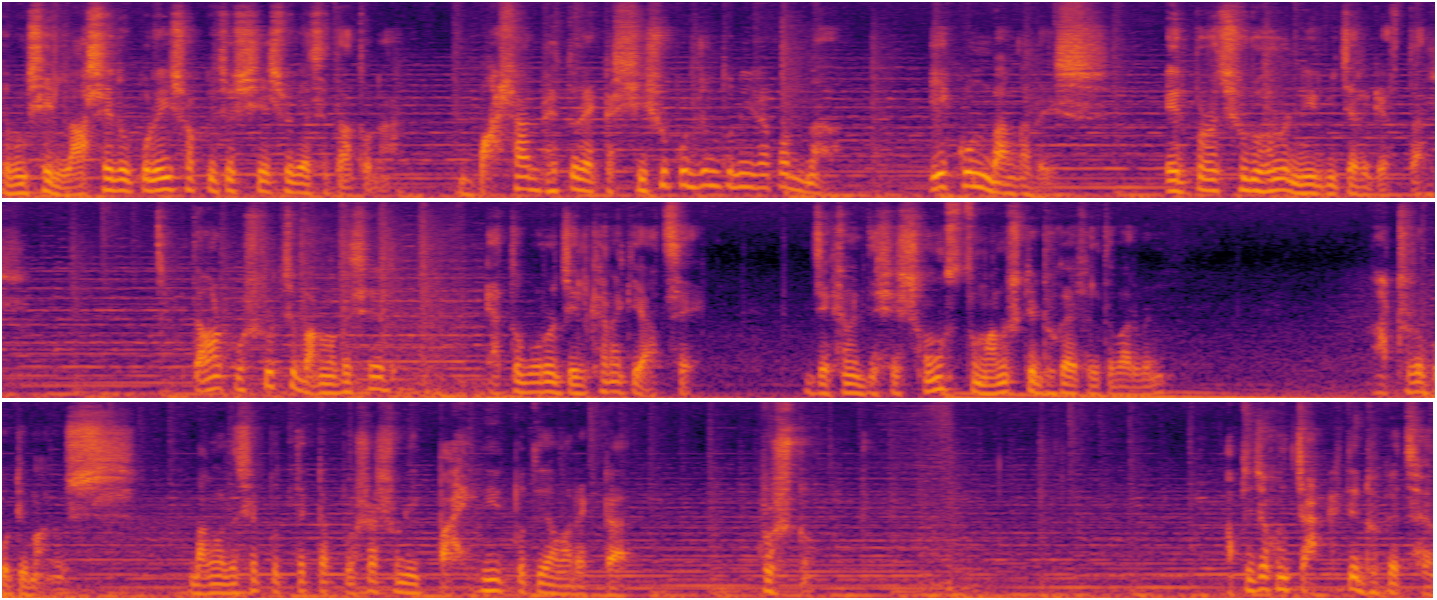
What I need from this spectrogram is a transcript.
এবং সেই লাশের উপরেই সব কিছু শেষ হয়ে গেছে তা তো না। বাসার ভেতরে একটা শিশু পর্যন্ত নিরাপদ না? এ কোন বাংলাদেশ? এরপরে শুরু হলো নির্বিচারে গ্রেফতার। তা আমার প্রশ্ন হচ্ছে, বাংলাদেশের এত বড় জেলখানা কি আছে, যেখানে দেশের সমস্ত মানুষকে ঢুকায় ফেলতে পারবেন? আঠেরো কোটি মানুষ। বাংলাদেশের প্রত্যেকটা প্রশাসনিক বাহিনীর প্রতি আমার একটা প্রশ্ন। আপনি যখন চাকরিতে ঢুকেছেন,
